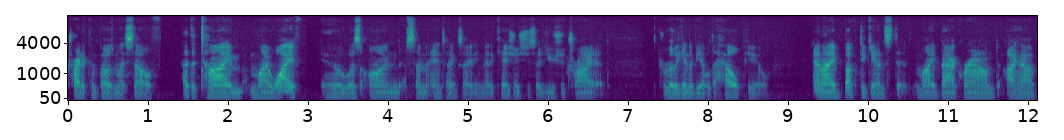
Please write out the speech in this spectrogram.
try to compose myself. At the time, my wife, who was on some anti anxiety medication, she said, You should try it. It's really going to be able to help you. And I bucked against it. My background, I have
